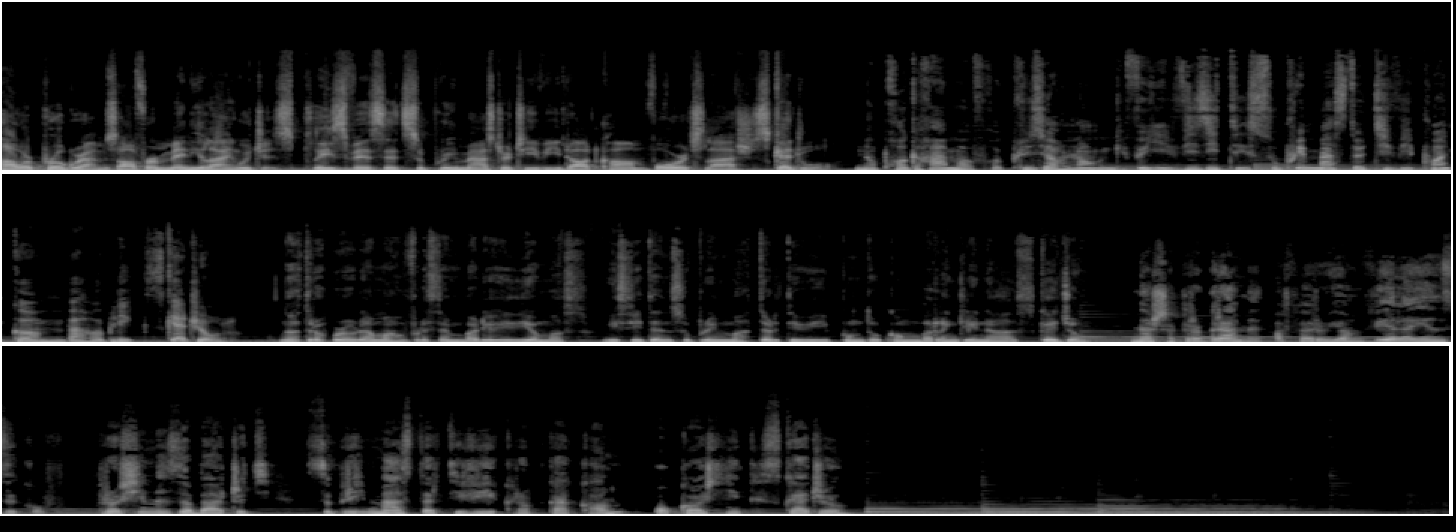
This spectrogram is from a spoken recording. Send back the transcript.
Our programs offer many languages. Please visit suprememastertv.com forward slash schedule. Nos programmes offrent plusieurs langues. Veuillez visiter suprememastertv.com baroblique schedule. Nuestros programas ofrecen varios idiomas. Visiten suprememastertv.com barra inclinada schedule. Nasze programy oferują wiele języków. Prosimy zobaczyć suprememastertv.com ukośnik schedule.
